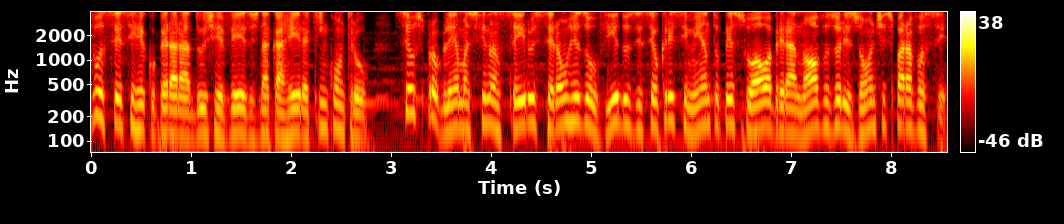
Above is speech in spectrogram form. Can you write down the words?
Você se recuperará dos reveses na carreira que encontrou, seus problemas financeiros serão resolvidos e seu crescimento pessoal abrirá novos horizontes para você.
